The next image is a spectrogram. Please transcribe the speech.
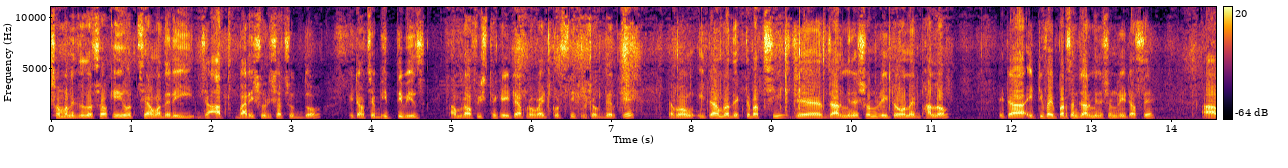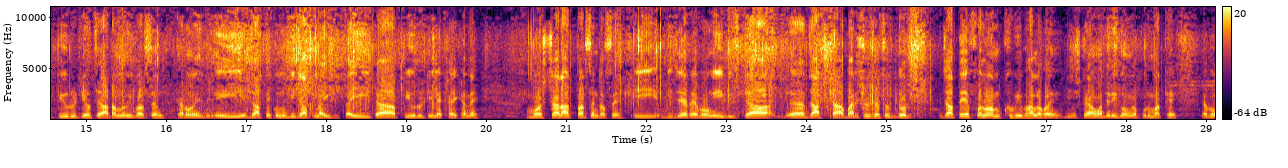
সম্মানিত দর্শক, এই হচ্ছে আমাদের এই জাত, বাড়ি সরিষা চোদ্দ। এটা হচ্ছে ভিত্তি বীজ। আমরা অফিস থেকে এটা প্রোভাইড করছি কৃষকদেরকে এবং এটা আমরা দেখতে পাচ্ছি যে জার্মিনেশন রেটও অনেক ভালো। এটা eighty five percent germination rate আছে পিউরিটি হচ্ছে আটানব্বই পার্সেন্ট কারণ এই- জাতে কোনো বিজাত নাই, তাই এটা পিউরিটি লেখা এখানে। ময়েশ্চার আট পার্সেন্ট আছে এই বীজের এবং এই বীজটা জাতটা বাড়ি সরিষা চোদ্দোর জাতে ফলন খুবই ভালো হয়, বিশেষ করে আমাদের এই গঙ্গাপুর মাঠে। এবং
